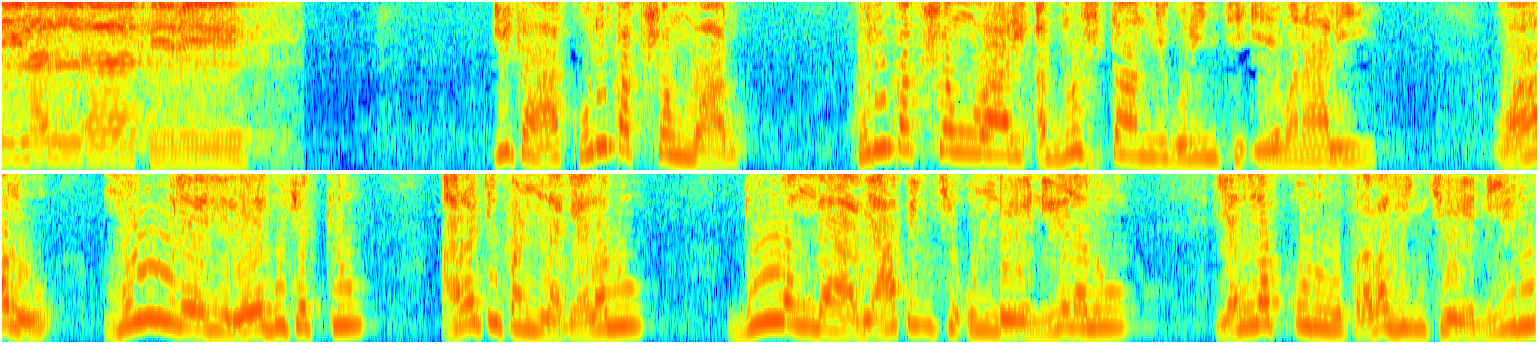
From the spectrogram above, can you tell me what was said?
من الآخرين ఇక కుడిపక్షం వారు కుడిపక్షం వారి అదృష్టాన్ని గురించి ఏమనాలి వారు ముళ్ళు లేని రేగు చెట్లు అరటి పండ్ల గెలలు దూరంగా వ్యాపించి ఉండే నీడలు ఎల్లప్పుడూ ప్రవహించే నీరు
